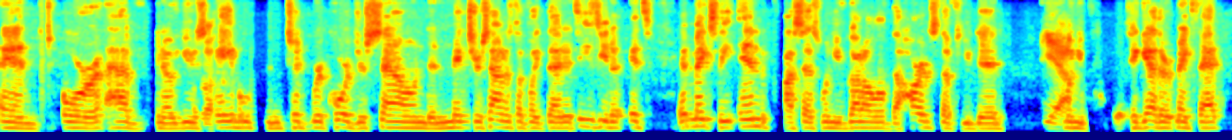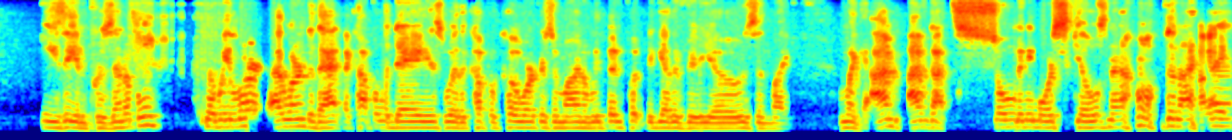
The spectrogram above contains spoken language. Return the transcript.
and or have you know use. Ableton to record your sound and mix your sound and stuff like that. It's easy to it's it makes the end process when you've got all of the hard stuff you did yeah. when you put it together, it makes that easy and presentable. So we learned. I learned that in a couple of days with a couple of coworkers of mine, and we've been putting together videos and like. I'm like I'm. I've got so many more skills now than I I- have.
